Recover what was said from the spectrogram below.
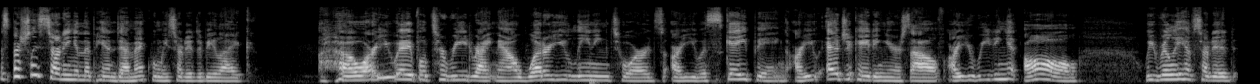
especially starting in the pandemic when we started to be like, how are you able to read right now? What are you leaning towards? Are you escaping? Are you educating yourself? Are you reading at all? We really have started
